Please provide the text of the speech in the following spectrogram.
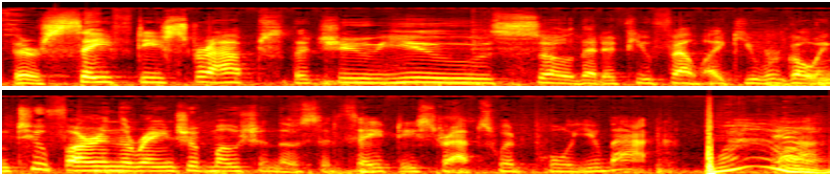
there's safety straps that you use so that if you felt like you were going too far in the range of motion, those safety straps would pull you back. Wow. Yeah.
